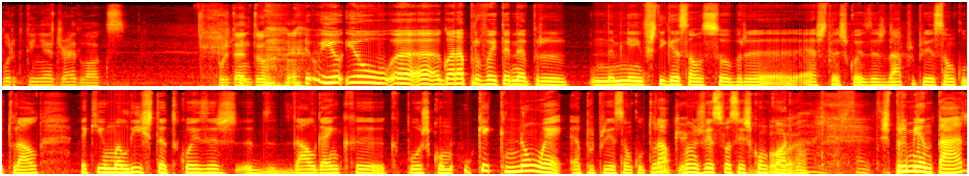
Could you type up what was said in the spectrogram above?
porque tinha dreadlocks. Portanto, eu, eu, ah, ah, agora aproveitei na, na minha investigação sobre ah, estas coisas da apropriação cultural aqui uma lista de coisas de, de alguém que, que pôs como o que é que não é apropriação cultural. O quê? Vamos ver se vocês concordam. Interessante. experimentar,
